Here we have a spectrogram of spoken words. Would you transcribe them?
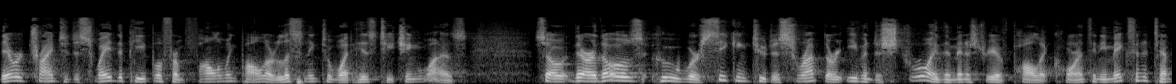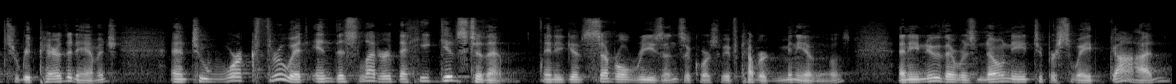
they were trying to dissuade the people from following Paul or listening to what his teaching was. So there are those who were seeking to disrupt or even destroy the ministry of Paul at Corinth, and he makes an attempt to repair the damage and to work through it in this letter that he gives to them. And he gives several reasons. Of course, we've covered many of those. And he knew there was no need to persuade God,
